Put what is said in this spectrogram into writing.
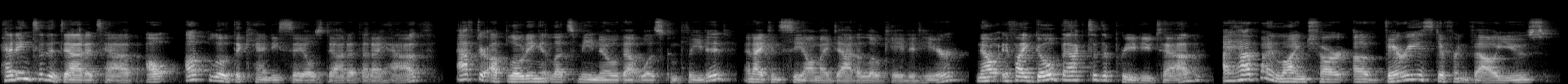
Heading to the Data tab, I'll upload the candy sales data that I have. After uploading, it lets me know that was completed, and I can see all my data located here. Now, if I go back to the Preview tab, I have my line chart of various different values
